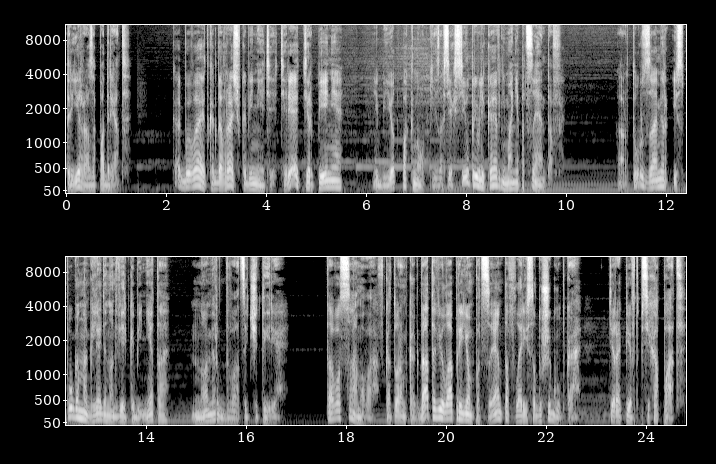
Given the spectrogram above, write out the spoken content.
три раза подряд. Как бывает, когда врач в кабинете теряет терпение и бьет по кнопке, изо всех сил привлекая внимание пациентов. Артур замер, испуганно глядя на дверь кабинета номер 24. Того самого, в котором когда-то вела прием пациентов Лариса Душегубка, терапевт-психопат,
